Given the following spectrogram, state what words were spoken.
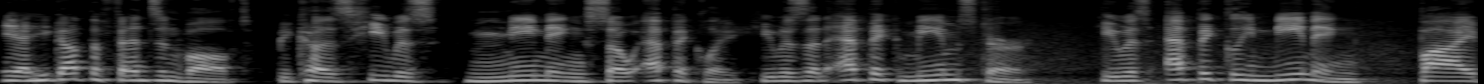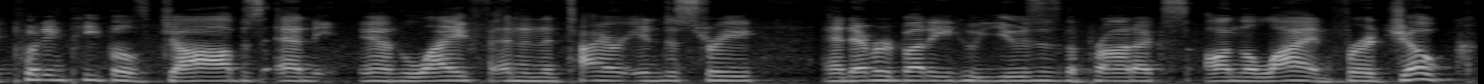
Yeah, he got the feds involved because he was memeing so epically. He was an epic memester. He was epically memeing by putting people's jobs and, and life and an entire industry and everybody who uses the products on the line for a joke.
